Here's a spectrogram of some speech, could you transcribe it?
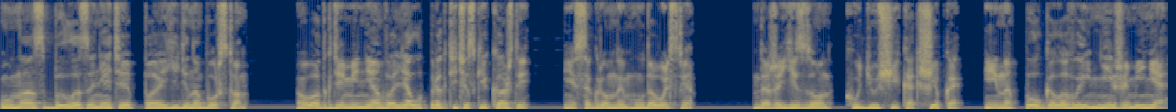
У нас было занятие по единоборствам. Вот где меня валял практически каждый и с огромным удовольствием. Даже Езон, худющий как щепка и на пол головы ниже меня.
